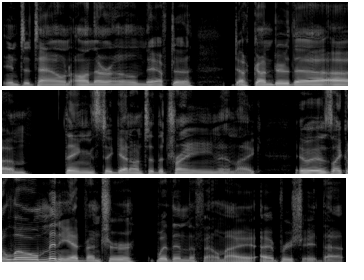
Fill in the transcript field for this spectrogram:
into town on their own. They have to duck under the um things to get onto the train and like it was like a little mini adventure within the film. I, I appreciate that.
